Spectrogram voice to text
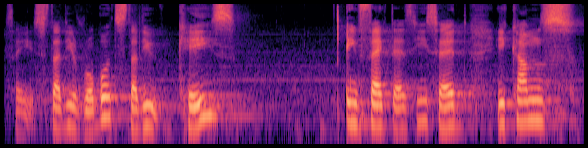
say, study robot, study case. In fact, as he said, it comes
